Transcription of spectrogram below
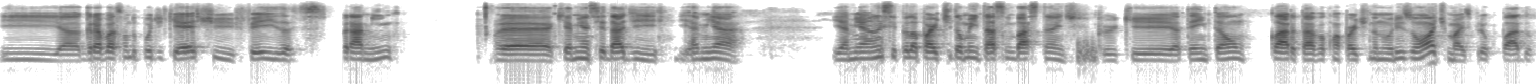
E a gravação do podcast fez para mim é, que a minha ansiedade e a minha e a minha ânsia pela partida aumentassem bastante, porque até então, claro, estava com a partida no horizonte, mas preocupado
